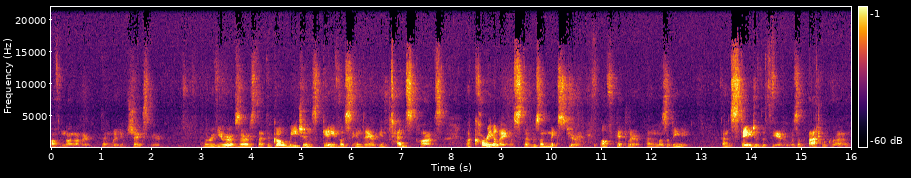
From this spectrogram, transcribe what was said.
of none other than William Shakespeare. The reviewer observes that the Galwegians gave us in their intense parts a Coriolanus that was a mixture of Hitler and Mussolini, and the stage of the theatre was a battleground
